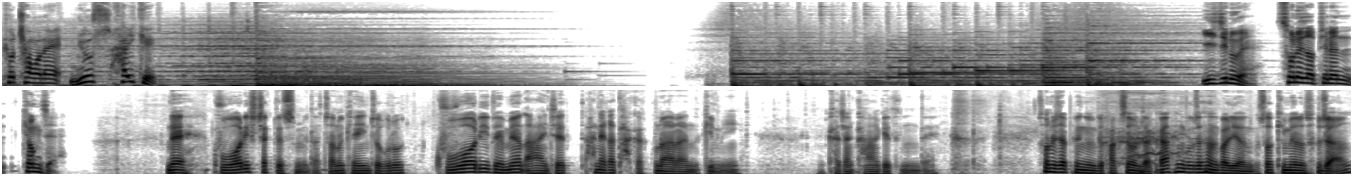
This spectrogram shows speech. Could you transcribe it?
표창원의 뉴스 하이킥. 이진우의 손에 잡히는 경제. 네, 9월이 시작됐습니다. 저는 개인적으로 9월이 되면 아 이제 한 해가 다 갔구나라는 느낌이 가장 강하게 드는데 손에 잡히는 경제 박세훈 작가, 행복자산관리연구소 김현우 소장,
